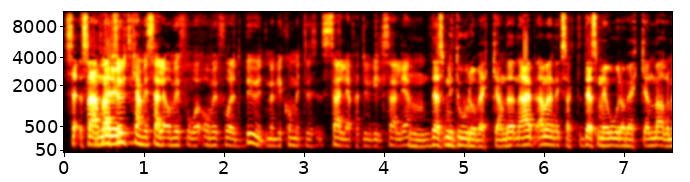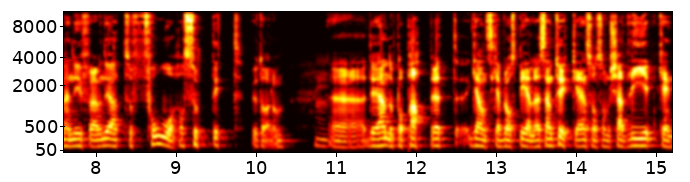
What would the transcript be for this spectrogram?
Sen, sen är det, absolut kan vi sälja om vi, får, om vi får ett bud, men vi kommer inte sälja för att vi vill sälja. Mm, Det som är lite oroväckande, nej men exakt, det som är oroväckande med alla de här nyförvärven det är att så få har suttit utav dem. Mm. Eh, Det är ändå på pappret ganska bra spelare. Sen tycker jag en sån som Chadli kan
